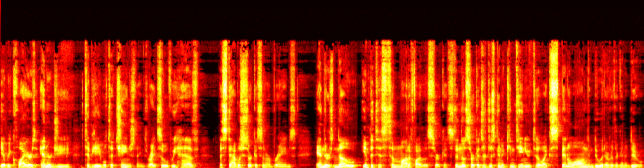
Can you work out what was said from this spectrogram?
it requires energy to be able to change things, right? So if we have established circuits in our brains and there's no impetus to modify those circuits, then those circuits are just going to continue to like spin along and do whatever they're going to do.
